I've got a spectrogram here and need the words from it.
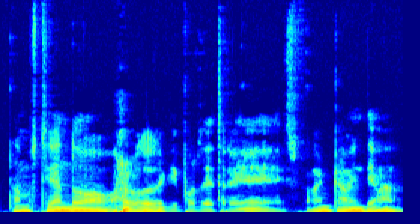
Estamos tirando los dos equipos de tres francamente mal.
